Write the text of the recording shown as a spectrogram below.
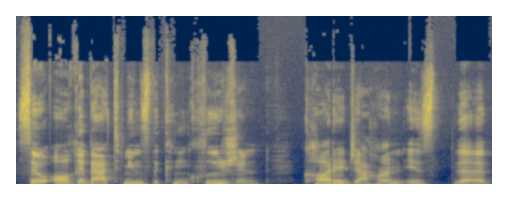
So Aqibat means the conclusion. Kare Jahan is the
